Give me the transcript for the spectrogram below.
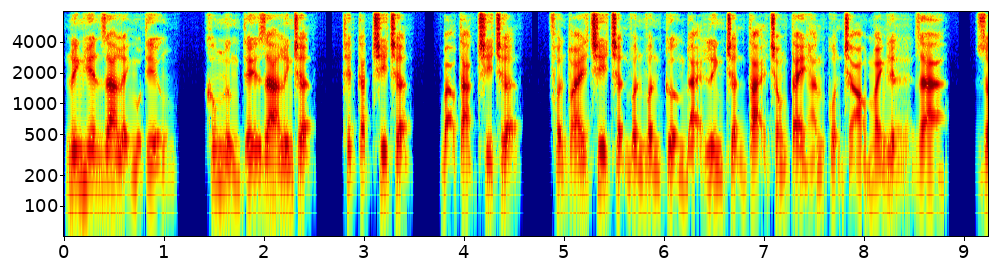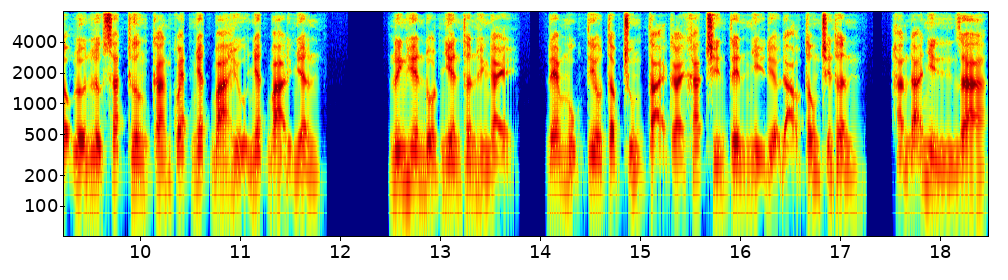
Ninh Hiên ra lệnh một tiếng, không ngừng tế ra linh trận, thiết cắt chi trận, bạo tạc chi trận, phấn thoái chi trận vân vân cường đại linh trận tại trong tay hắn cuộn trào mãnh liệt ra, rộng lớn lực sát thương càn quét nhất ba hiệu nhất ba địch nhân. Ninh Hiên đột nhiên thân hình nhảy, đem mục tiêu tập trung tại cái khác chín tên nhị địa đạo tông trên thân, hắn đã nhìn ra,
